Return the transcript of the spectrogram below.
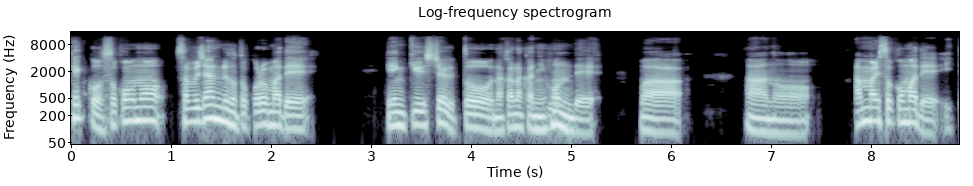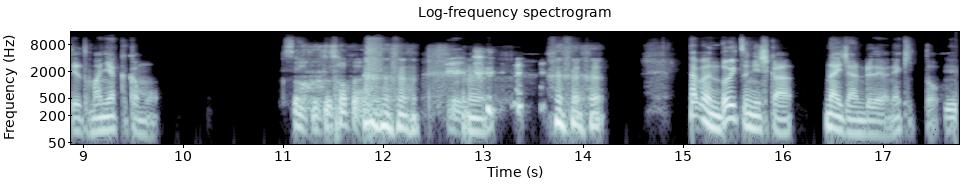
結構そこのサブジャンルのところまで言及しちゃうと、なかなか日本では、あの、あんまりそこまで言ってるとマニアックかも。そう、そう。うん多分ドイツにしかないジャンルだよね、きっと。うん、う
